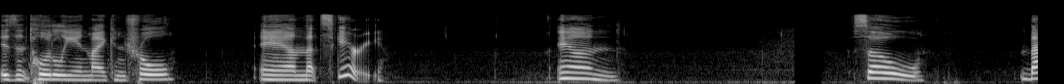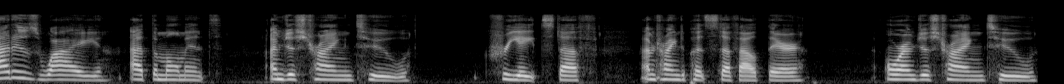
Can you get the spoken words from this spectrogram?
isn't totally in my control, and that's scary. And so that is why at the moment I'm just trying to create stuff. I'm trying to put stuff out there. Or I'm just trying to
